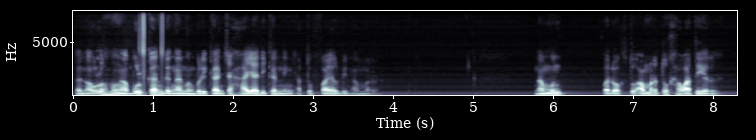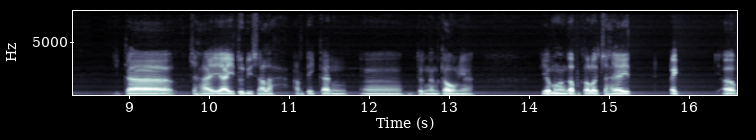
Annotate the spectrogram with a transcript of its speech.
dan Allah mengabulkan dengan memberikan cahaya di kening Atufail bin Amr. Namun pada waktu Amr tuh khawatir jika cahaya itu disalah artikan eh, dengan kaumnya. Dia menganggap kalau cahaya itu eh,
